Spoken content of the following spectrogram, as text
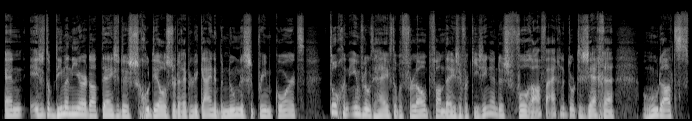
En is het op die manier dat deze dus goed deels door de Republikeinen benoemde Supreme Court toch een invloed heeft op het verloop van deze verkiezingen? Dus vooraf eigenlijk door te zeggen hoe dat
